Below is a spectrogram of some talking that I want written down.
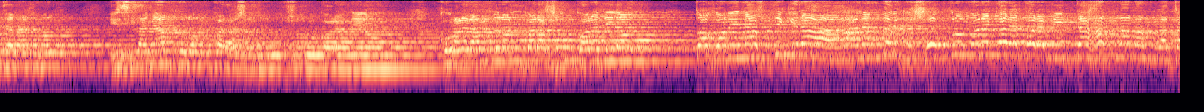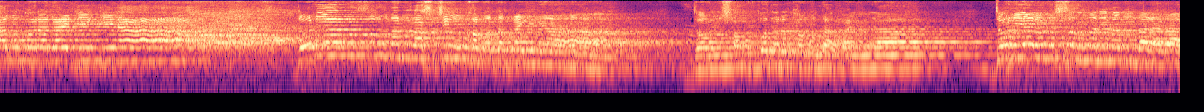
মধ্যে লাগল ইসলামী আন্দোলন করা শুরু শুরু করে দিল। কোরআনের আন্দোলন করা শুরু করে দিল। তখন এই নাস্তিকেরা আনন্দেরকে শত্রু মনে করে করে মিথ্যা হামলা মামলা চালু করে দেয়, ঠিক কিনা? দুনিয়ার মুসলমান রাষ্ট্রীয় ক্ষমতা পাইয়া ধন সম্পদের ক্ষমতা পাইয়া দুনিয়ার মুসলমান ইমানদারেরা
